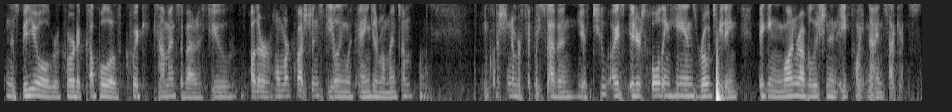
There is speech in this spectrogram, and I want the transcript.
In this video, I'll record a couple of quick comments about a few other homework questions dealing with angular momentum. In question number 57, you have two ice skaters holding hands, rotating, making one revolution in 8.9 seconds.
